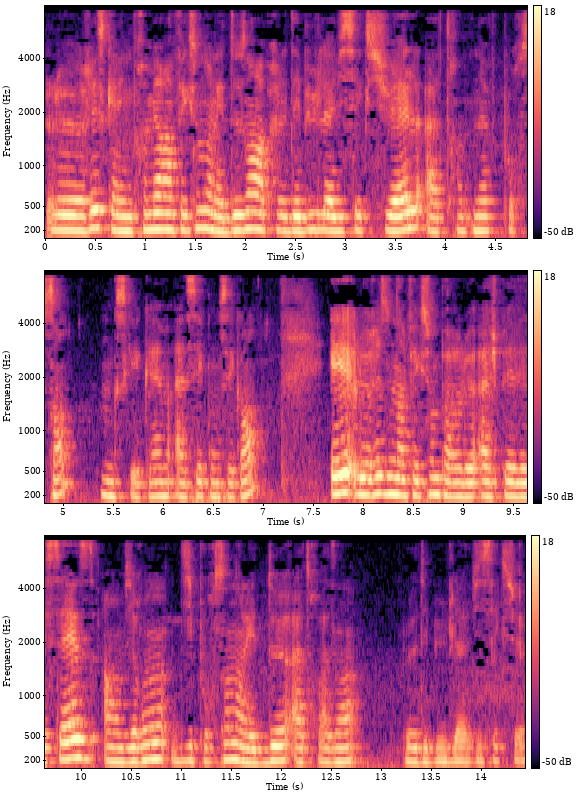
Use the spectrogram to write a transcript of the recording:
le risque à une première infection dans les deux ans après le début de la vie sexuelle à 39%, donc ce qui est quand même assez conséquent et le risque d'une infection par le HPV 16 à environ 10% dans les 2 à 3 ans, le début de la vie sexuelle.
